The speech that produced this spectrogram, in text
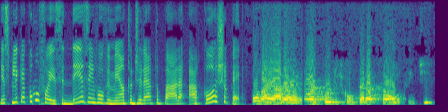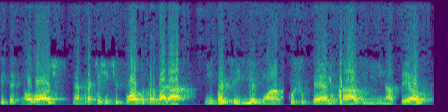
Explica como foi esse desenvolvimento direto para a Cochupé. Bom, Nayara, é um acordo de cooperação científica e tecnológica né, para que a gente possa trabalhar em parceria com a Cochupé, no caso, e Inatel,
